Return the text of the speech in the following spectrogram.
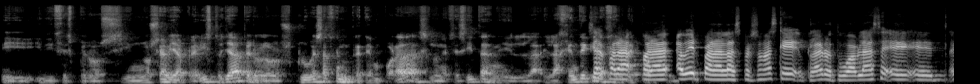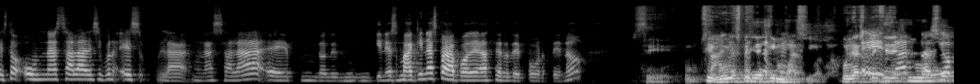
Y, dices, pero si no se había previsto ya, pero los clubes hacen pretemporada si lo necesitan y la, gente quiere para, para, A ver, para las personas que, claro, tú hablas, eh, eh, esto, una sala de es una sala eh, donde tienes máquinas para poder hacer deporte, ¿no? Sí, sí una especie de gimnasio. Una especie de gimnasio.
